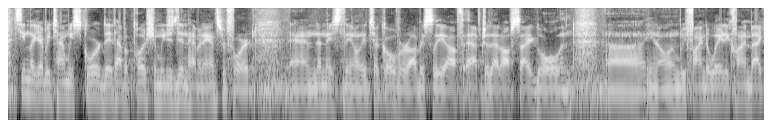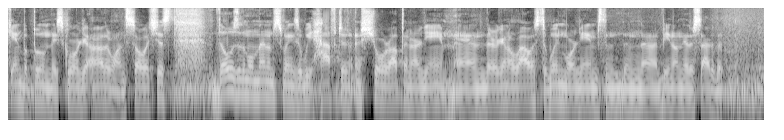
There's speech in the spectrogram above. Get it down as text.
It seemed like every time we scored, they'd have a push, and we just didn't have an answer for it. And then they, you know, they took over obviously off after that offside goal, and uh, you know, and we find a way to climb back in, but boom, they score another one. So it's just those are the momentum swings that we have to shore up in our game, and they're going to allow us to win more games than, than uh, being on the other side of it.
